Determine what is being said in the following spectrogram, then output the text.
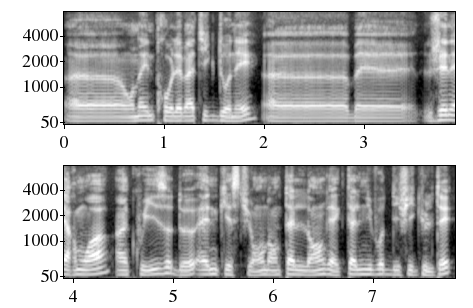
on a une problématique donnée. Ben, génère-moi un quiz de N questions dans telle langue avec tel niveau de difficulté.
